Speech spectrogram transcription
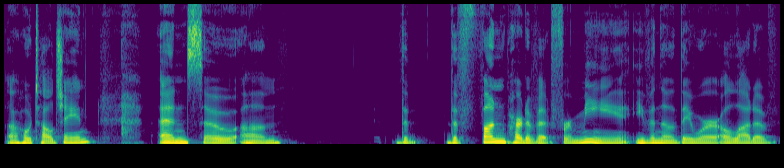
a hotel chain, and so um, the the fun part of it for me, even though they were a lot of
